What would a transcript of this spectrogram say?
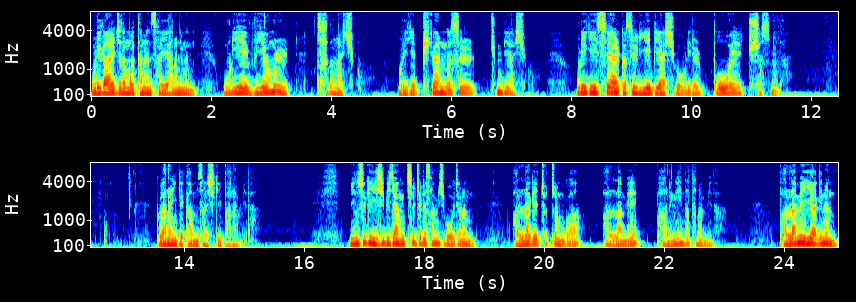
우리가 알지도 못하는 사이에 하나님은 우리의 위험을 차단하시고 우리에게 필요한 것을 준비하시고 우리에게 있어야 할 것을 예비하시고 우리를 보호해 주셨습니다. 그 하나님께 감사하시기 바랍니다. 민수기 22장 7절에 35절은 발락의 초점과 발람의 반응이 나타납니다. 발람의 이야기는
